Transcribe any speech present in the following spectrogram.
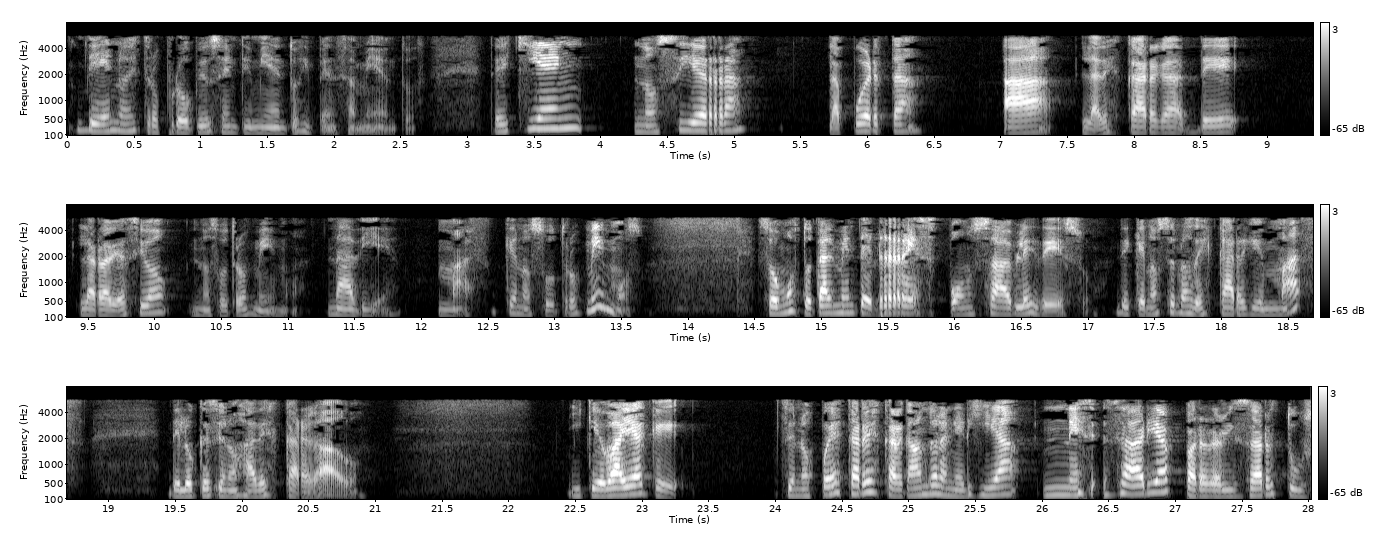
De nuestros propios sentimientos y pensamientos. Entonces, ¿quién nos cierra la puerta a la descarga de la radiación? Nosotros mismos. Nadie más que nosotros mismos. Somos totalmente responsables de eso, de que no se nos descargue más de lo que se nos ha descargado y que vaya que se nos puede estar descargando la energía necesaria para realizar tus,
